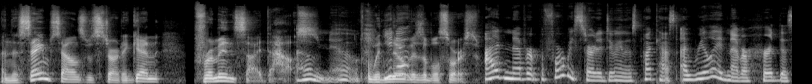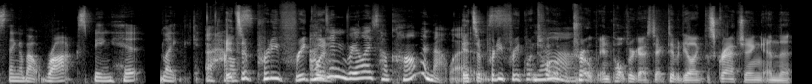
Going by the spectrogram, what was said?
and the same sounds would start again from inside the house. Oh no! With You no know, visible source. I'd never before we started doing this podcast. I really had never heard this thing about rocks being hit like a house. It's a pretty frequent. I didn't realize how common that was. It's a pretty frequent Yeah. trope in poltergeist activity, like the scratching and the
